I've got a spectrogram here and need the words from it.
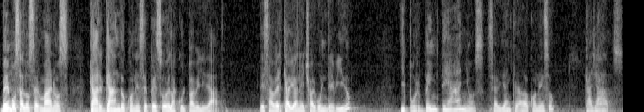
vemos a los hermanos cargando con ese peso de la culpabilidad, de saber que habían hecho algo indebido y por 20 años se habían quedado con eso callados.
